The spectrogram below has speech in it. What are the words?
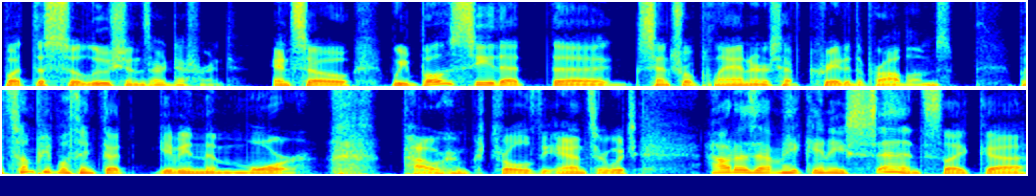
but the solutions are different. And so we both see that the central planners have created the problems, but some people think that giving them more power and control is the answer, which how does that make any sense? Like, uh,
